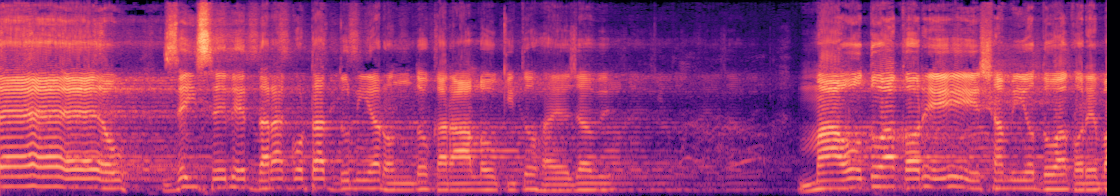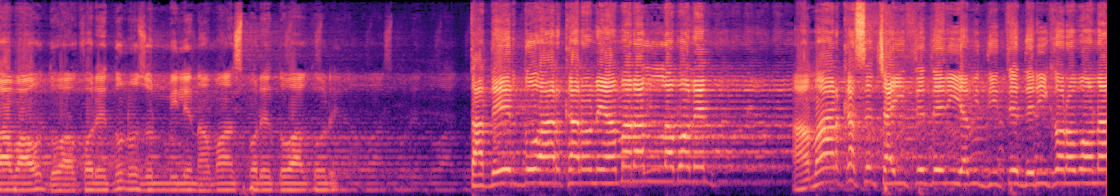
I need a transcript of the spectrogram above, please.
দেও, যেই ছেলের দ্বারা গোটা দুনিয়ার অন্ধকার আলোকিত হয়ে যাবে। মাও দোয়া করে, স্বামীও দোয়া করে, বাবাও দোয়া করে, দুজন মিলে নামাজ পড়ে, দোয়া করে। তাদের দোয়ার কারণে আমার আল্লাহ বলেন, আমার কাছে চাইতে দেরি, আমি দিতে দেরি করব না।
